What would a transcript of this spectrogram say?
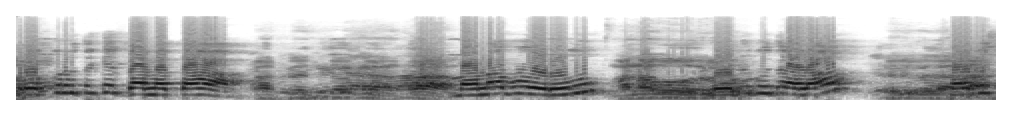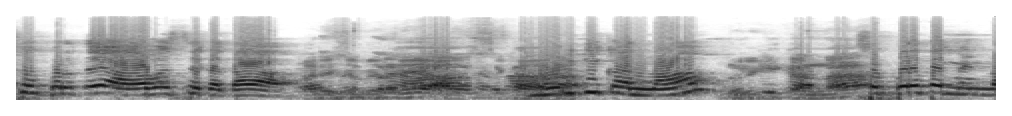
ప్రకృతికి ఘనత. మన ఊరు మెరుగుదల పరిశుభ్రతే ఆవశ్యకత. మురికి కన్నా శుభ్రత మిన్న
